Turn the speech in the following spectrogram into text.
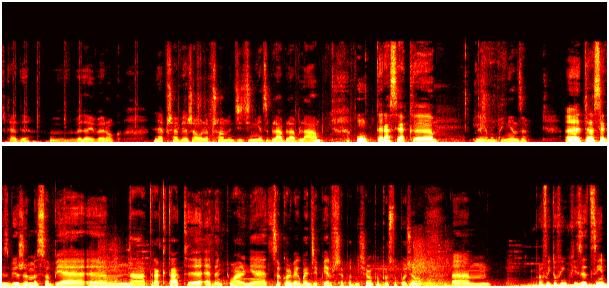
Wtedy wydaj wyrok. Lepsza wieża, ulepszony dziedziniec, bla bla bla. U, teraz jak. E, ile ja mam pieniędzy? E, teraz jak zbierzemy sobie na traktaty, ewentualnie cokolwiek będzie pierwsze, podniesiemy po prostu poziom profitów inkwizycji,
